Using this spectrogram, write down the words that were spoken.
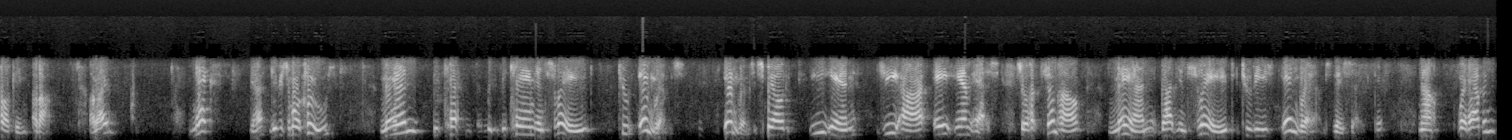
talking about? All right? Next, yeah, give you some more clues. Man beca- became enslaved to Engrams. Engrams, spelled E N G R A M S. So uh, somehow man got enslaved to these engrams, they say. Okay? Now, what happened?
